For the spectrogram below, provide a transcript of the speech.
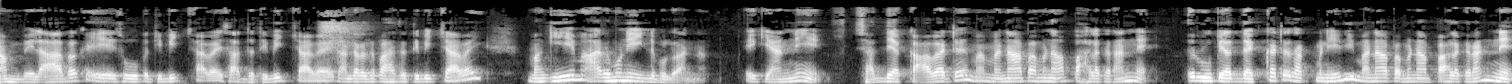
යම් වෙලාවක ඒ රූප තිබිච්චාවයි සද්ද තිබිච්චාවයි ගන්ධ රස පහස තිබිච්චාවයි මගේම අරමුණේ ඉන්න පුළුවන් නම්. ඒ කියන්නේ සද්දයක් ආවට මම මනාපමනාප පහල කරන්නේ නැහැ. රූපයක් දැක්කට සක්මනේදී මනාපමනා පහල කරන්නේ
